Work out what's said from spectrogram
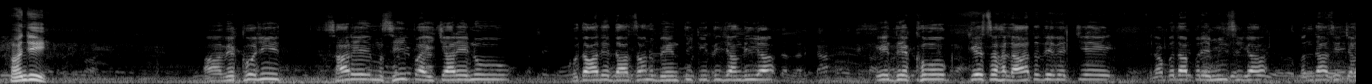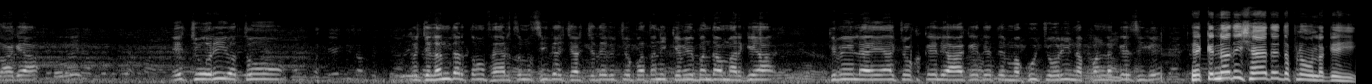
ਹਾਂਜੀ। ਆ ਵੇਖੋ ਜੀ ਸਾਰੇ ਮਸੀਹ ਭਾਈਚਾਰੇ ਨੂੰ ਖੁਦਾ ਦੇ ਦਾਸਾਂ ਨੂੰ ਬੇਨਤੀ ਕੀਤੀ ਜਾਂਦੀ ਆ। ਇਹ ਦੇਖੋ ਕਿਸ ਹਾਲਾਤ ਦੇ ਵਿੱਚ ਇਹ ਰੱਬ ਦਾ ਪ੍ਰੇਮੀ ਸੀਗਾ ਬੰਦਾ ਸੀ ਚਲਾ ਗਿਆ। ਇਹ ਚੋਰੀ ਉੱਥੋਂ ਕੋਈ ਜਲੰਧਰ ਤੋਂ ਫੈਰਸ ਮਸੀਹ ਦੇ ਚਰਚ ਦੇ ਵਿੱਚੋਂ ਪਤਾ ਨਹੀਂ ਕਿਵੇਂ ਬੰਦਾ ਮਰ ਗਿਆ ਕਿਵੇਂ ਲੈ ਆ ਚੁੱਕ ਕੇ ਲਿਆ ਕੇ ਤੇ ਤੇ ਮਖੂ ਚੋਰੀ ਨੱਪਣ ਲੱਗੇ ਸੀਗੇ। ਇਹ ਕਿੰਨਾ ਦੀ ਸ਼ਾਇਦ ਇਹ ਦਫਨਾਉਣ ਲੱਗੇ ਸੀ?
